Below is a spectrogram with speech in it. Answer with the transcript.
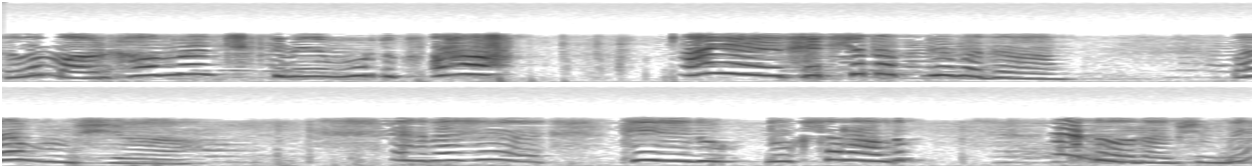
Tamam? Arkamdan çıktı beni vurdu. Aha! Hayır, headshot attığım adam. Bana vurmuş ya. Evet ben şimdi TC 90 aldım. Nerede o adam şimdi?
